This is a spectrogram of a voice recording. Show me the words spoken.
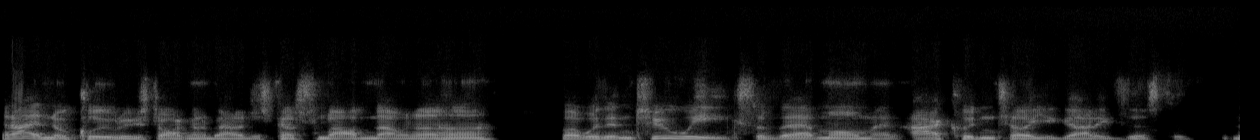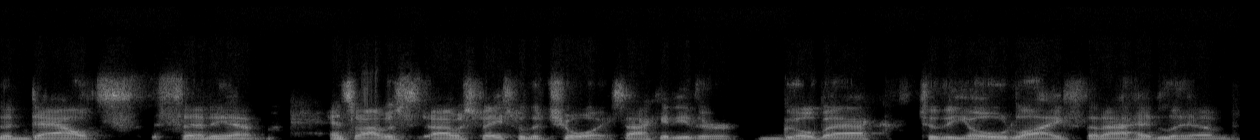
And I had no clue what he was talking about. I just kind of smiled and I went, uh huh. But within two weeks of that moment, I couldn't tell you God existed. The doubts set in. And so I was I was faced with a choice. I could either go back to the old life that I had lived,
